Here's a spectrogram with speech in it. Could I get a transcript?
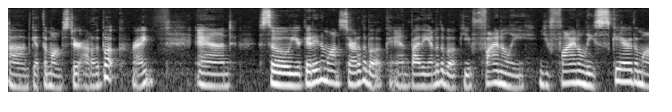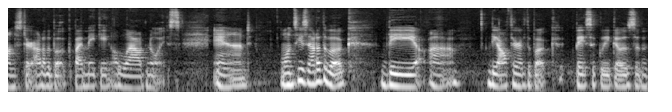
um, get the monster out of the book, right? And so you're getting the monster out of the book, and by the end of the book, you finally you finally scare the monster out of the book by making a loud noise. And once he's out of the book, the uh, the author of the book basically goes and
